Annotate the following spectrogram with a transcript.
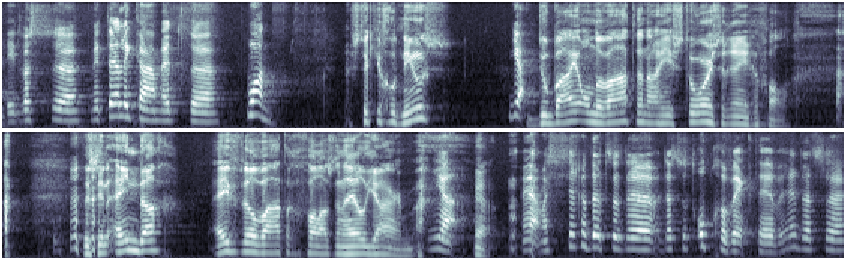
Ja, dit was eh, Metallica met eh, One. Een stukje goed nieuws. Ja. Dubai onder water na historische regenval. dus in één dag evenveel water gevallen als een heel jaar. Ja. ja. ja, maar ze zeggen dat ze, de, dat ze het opgewekt hebben. Hè? Dat ze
